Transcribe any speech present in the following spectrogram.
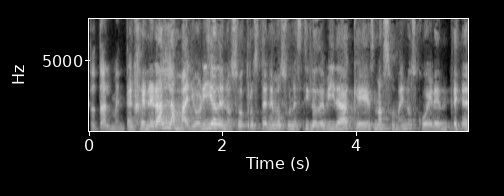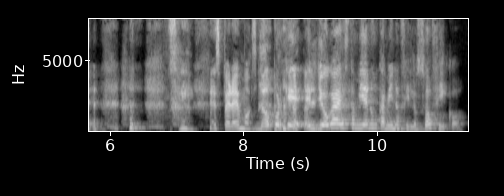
Totalmente. En general, la mayoría de nosotros tenemos un estilo de vida que es más o menos coherente, Sí, esperemos. ¿no? Porque el yoga es también un camino filosófico,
